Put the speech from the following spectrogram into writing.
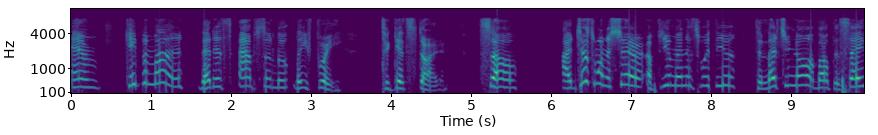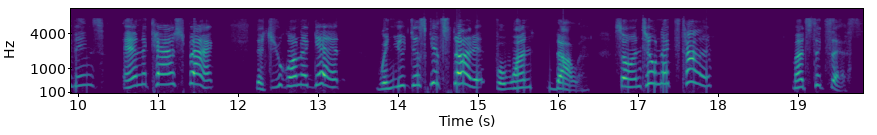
And keep in mind that it's absolutely free to get started. So I just want to share a few minutes with you to let you know about the savings and the cash back that you're going to get when you just get started for $1. So until next time, much success.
